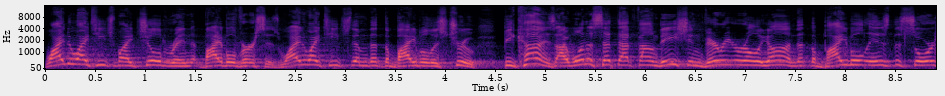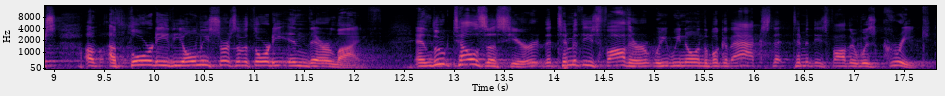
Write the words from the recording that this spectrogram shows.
Why do I teach my children Bible verses? Why do I teach them that the Bible is true? Because I want to set that foundation very early on that the Bible is the source of authority, the only source of authority in their life. And Luke tells us here that Timothy's father, we, we know in the book of Acts that Timothy's father was Greek.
